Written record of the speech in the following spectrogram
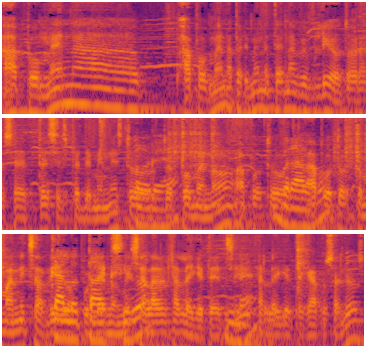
Από μένα, από μένα περιμένετε ένα βιβλίο τώρα σε 4-5 μήνες το, Ωραία. το επόμενο από το, Μπράβο. από το, το Μανίτσα 2 Καλό που λέμε εμείς τάξιδο. αλλά δεν θα λέγεται έτσι Ναι. θα λέγεται κάπως αλλιώς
